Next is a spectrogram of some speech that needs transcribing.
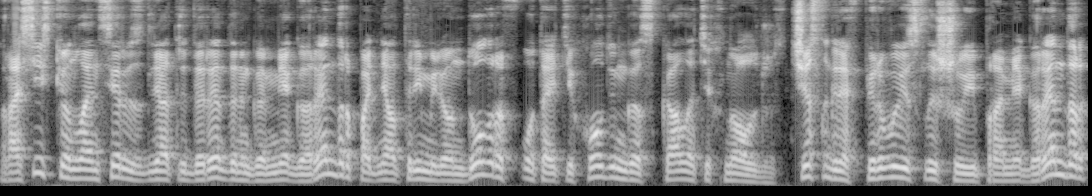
Российский онлайн-сервис для 3D-рендеринга Mega Render поднял 3 миллиона долларов от IT-холдинга Scala Technologies. Честно говоря, впервые слышу и про Mega Render,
